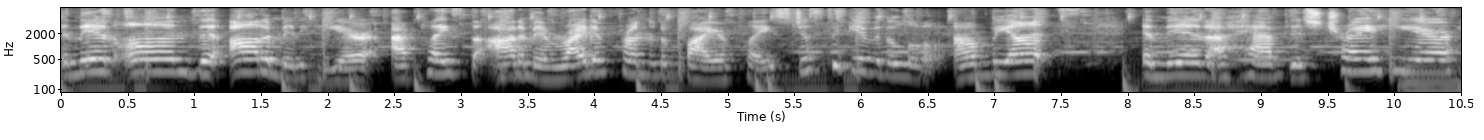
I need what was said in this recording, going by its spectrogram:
And then on the ottoman here, I placed the ottoman right in front of the fireplace just to give it a little ambiance and then I have this tray here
